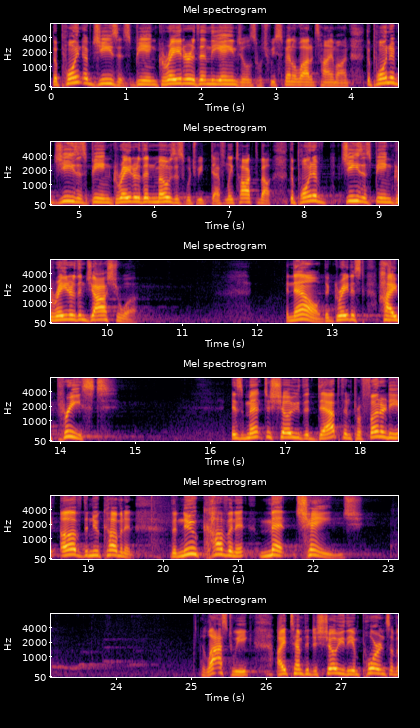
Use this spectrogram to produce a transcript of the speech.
The point of Jesus being greater than the angels, which we spent a lot of time on. The point of Jesus being greater than Moses, which we definitely talked about. The point of Jesus being greater than Joshua. And now, the greatest high priest is meant to show you the depth and profundity of the new covenant. The new covenant meant change. Last week, I attempted to show you the importance of,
